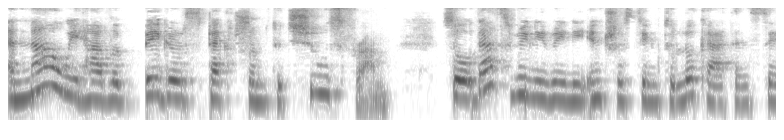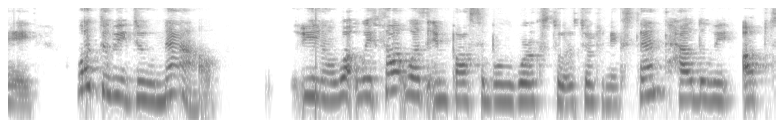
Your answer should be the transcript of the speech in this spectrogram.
And now we have a bigger spectrum to choose from. So that's really, really interesting to look at and say, what do we do now? You know, what we thought was impossible works to a certain extent. How do we opt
